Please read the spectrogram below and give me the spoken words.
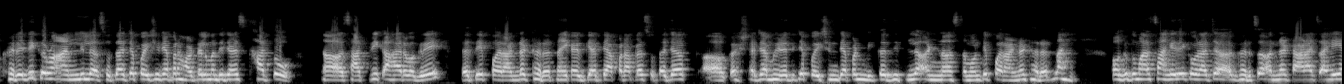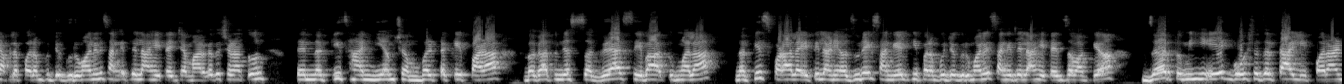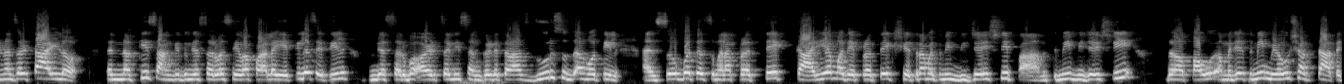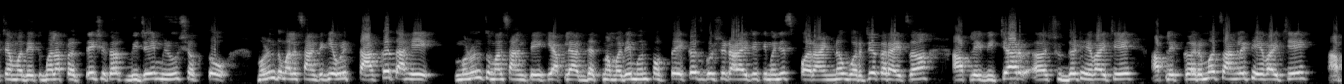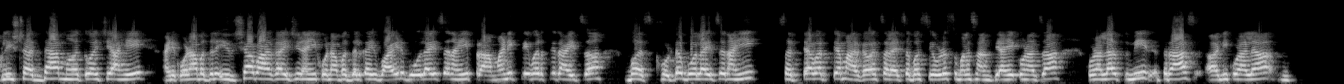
खरेदी करून आणलेलं स्वतःच्या पैशाने आपण हॉटेलमध्ये ज्यावेळेस खातो सात्विक आहार वगैरे तर ते परांड ठरत नाही. कारण की ते आपण आपल्या स्वतःच्या कष्टाच्या मेहनतीच्या पैशाने ते आपण विकत घेतलेलं अन्न असतं म्हणून ते परांड ठरत नाही. फक्त तुम्हाला सांगितले कोणाच्या घरचं अन्न टाळायचं आहे आपल्या परमपूज्य गुरुवाने सांगितलेलं आहे. त्यांच्या मार्गदर्शनातून तर नक्कीच हा नियम शंभर टक्के पाळा. बघा तुमच्या सगळ्या सेवा तुम्हाला नक्कीच फळाला येतील. आणि अजून एक सांगेल की परमपूज्य गुरुमाने सांगितलेलं आहे त्यांचं वाक्य जर तुम्ही ही एक गोष्ट जर टाळली पराडणं जर टाळलं तर नक्कीच सांगते तुमच्या सर्व सेवा फळाला येतीलच येतील. तुमच्या सर्व अडचणी संकट त्रास दूर सुद्धा होतील. आणि सोबतच तुम्हाला प्रत्येक कार्यामध्ये प्रत्येक क्षेत्रामध्ये तुम्ही विजयश्री पा- तुम्ही विजयश्री पाऊ म्हणजे तुम्ही मिळवू शकता. त्याच्यामध्ये तुम्हाला प्रत्येक क्षेत्रात विजय मिळू शकतो. म्हणून तुम्हाला सांगते की एवढी ताकद आहे. म्हणून तुम्हाला सांगते की आपल्या अध्यात्मामध्ये म्हणून फक्त एकच गोष्ट टाळायची ती म्हणजे परांडणं वर्ज्य करायचं आपले विचार शुद्ध ठेवायचे आपले कर्म चांगले ठेवायचे आपली श्रद्धा महत्वाची आहे आणि कोणाबद्दल ईर्षा बाळगायची नाही कोणाबद्दल काही वाईट बोलायचं नाही प्रामाणिकतेवरती राहायचं बस खोटं बोलायचं नाही सत्यावरच्या मार्गावर चालायचं बस एवढंच तुम्हाला सांगते आहे कोणाचा कोणाला तुम्ही त्रास आणि कोणाला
